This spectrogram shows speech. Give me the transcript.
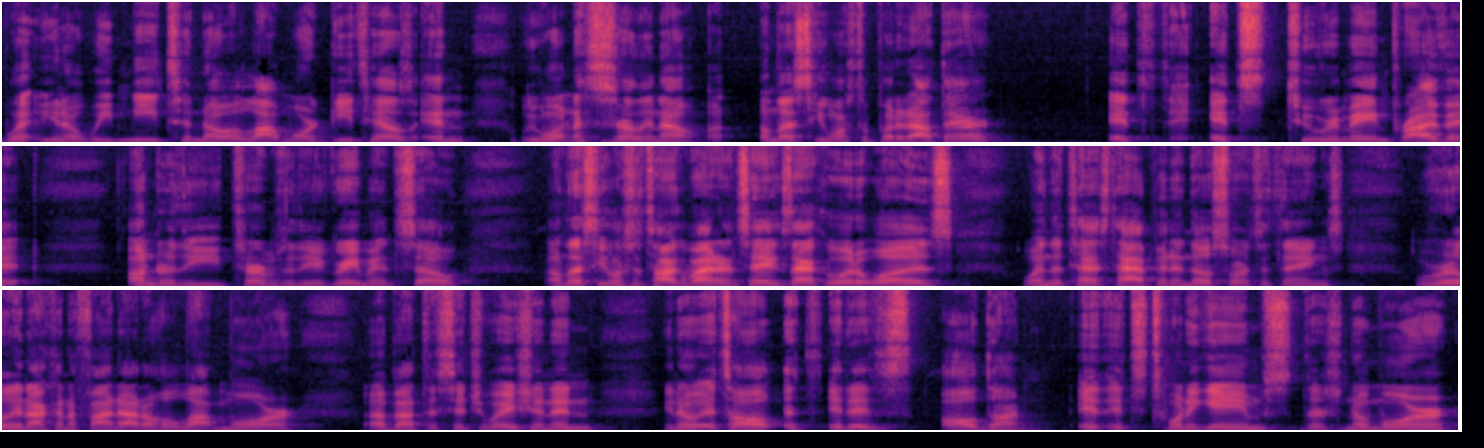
when you know, we need to know a lot more details, and we won't necessarily know Uh, unless he wants to put it out there. It's it's to remain private under the terms of the agreement. So unless he wants to talk about it and say exactly what it was, when the test happened, and those sorts of things, we're really not going to find out a whole lot more about the situation. And you know, it's all it, it is all done. It, it's 20 games. There's no more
